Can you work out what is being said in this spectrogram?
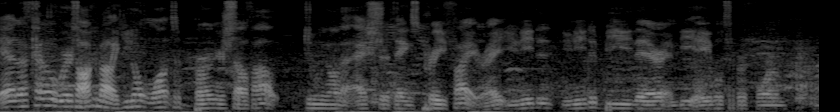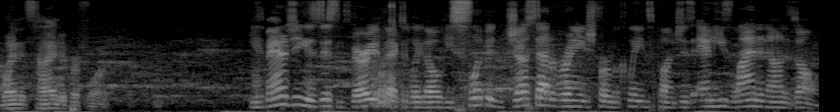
Yeah, that's kind of what we were talking about. Like, you don't want to burn yourself out doing all the extra things pre-fight, right? You need to you need to be there and be able to perform when it's time to perform. He's managing his distance very effectively, though. He's slipping just out of range for McLean's punches, and he's landing on his own.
